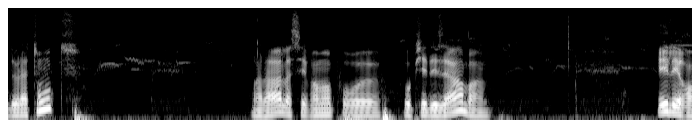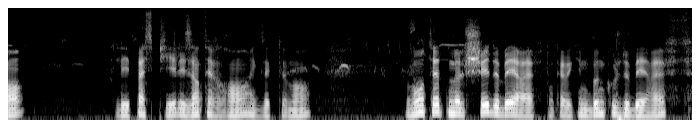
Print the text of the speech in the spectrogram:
de la tonte. Voilà, là c'est vraiment pour euh, au pied des arbres. Et les rangs, les passe-pieds, les interrangs exactement, vont être mulchés de BRF, donc avec une bonne couche de BRF.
